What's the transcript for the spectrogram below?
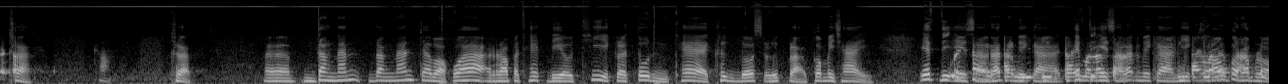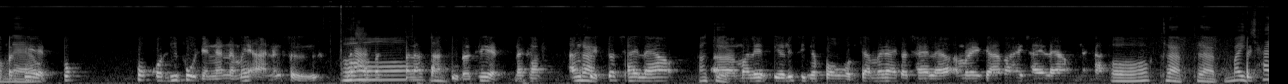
นะคครับรับค่ะครับเอ่อดังนั้นดังนั้นจะบอกว่าเราประเทศเดียวที่กระตุ้นแค่ครึ่งโดสหรือเปล่าก็ไม่ใช่ FDA ไม่ใช่สหรัฐอเมริกาใช้มาแล้ FDA วสหรัฐอเมริกานี่ใช้มเขาแล้วก็รับรองสามสี่แล้วประเทศพวกพวกคนที่พูดอย่างนั้นนะไม่อ่านหนังสืออ๋อมาแล้วสามสี่ประเทศนะครับ อังกฤษก็ใช้แล้วอังกฤษเอ่อ มาเลเซียหรือสิงคโปร์ผมจำไม่ได้ก็ใช้แล้ว อเมริกาก็ให้ใช้แล้วนะครับ อ๋อ ครับครับไม่ใช่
